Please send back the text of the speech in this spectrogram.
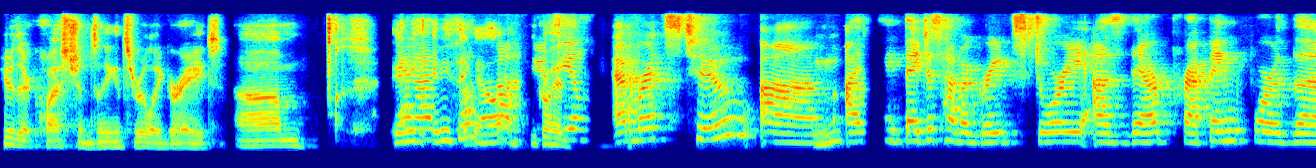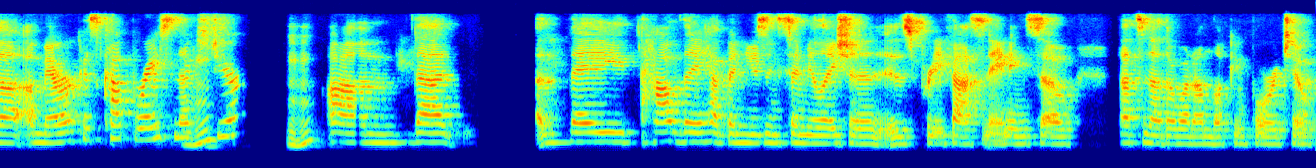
hear their questions. I think it's really great. Um, any, anything else? Go ahead. Emirates too. Um, mm-hmm. I think they just have a great story as they're prepping for the America's Cup race next mm-hmm. year. Mm-hmm. Um, that they how they have been using simulation is pretty fascinating. So that's another one I'm looking forward to.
